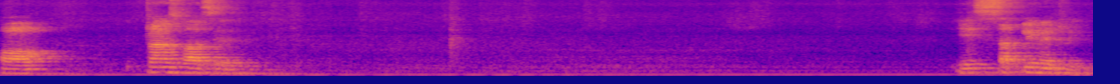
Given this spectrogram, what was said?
of transversal is supplementary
